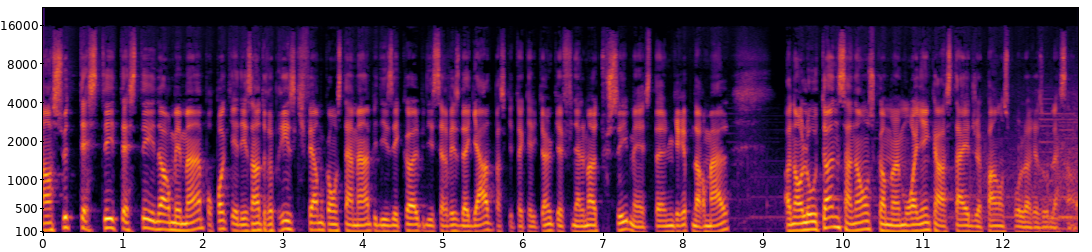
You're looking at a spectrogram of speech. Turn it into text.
Ensuite, tester, tester énormément pour pas qu'il y ait des entreprises qui ferment constamment, puis des écoles, puis des services de garde parce que tu as quelqu'un qui a finalement toussé, mais c'était une grippe normale. Ah non, l'automne s'annonce comme un moyen casse-tête, je pense, pour le réseau de la santé.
